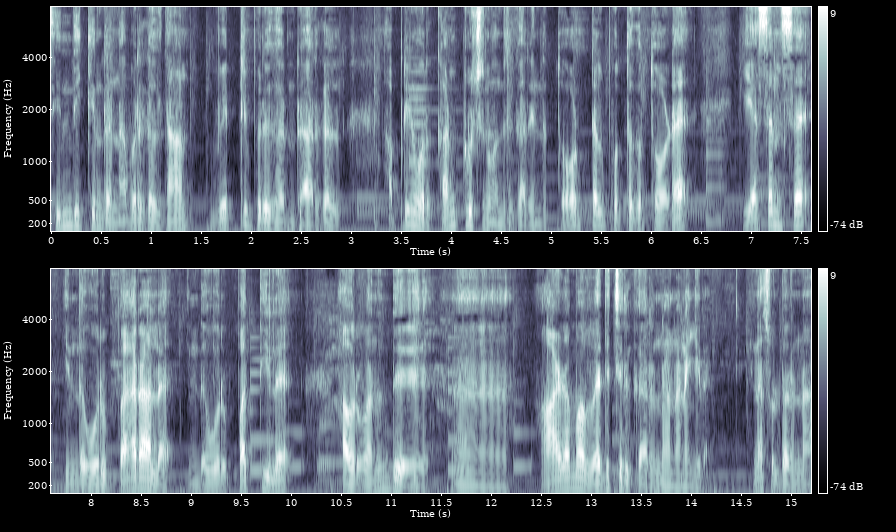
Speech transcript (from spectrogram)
சிந்திக்கின்ற நபர்கள் தான் வெற்றி பெறுகின்றார்கள் அப்படின்னு ஒரு கன்க்ளூஷன் வந்திருக்காரு. இந்த டோட்டல் புத்தகத்தோட எசன்ஸை இந்த ஒரு பேரால் இந்த ஒரு பத்தியில் அவர் வந்து ஆழமாக விதைச்சிருக்காருன்னு நான் நினைக்கிறேன். என்ன சொல்கிறாருன்னா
